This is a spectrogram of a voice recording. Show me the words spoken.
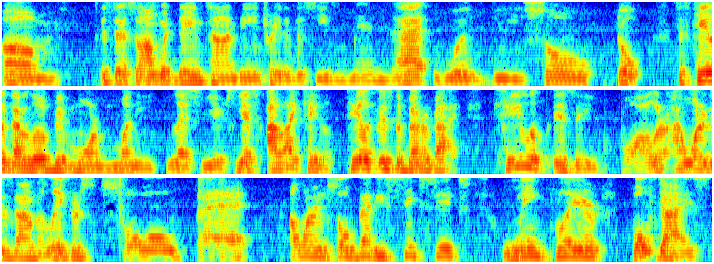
Um, it says so. I'm with Dame time being traded this season. Man, that would be so dope says Caleb got a little bit more money, less years. Yes, I like Caleb. Caleb is the better guy. Caleb is a baller. I wanted this guy on the Lakers so bad. I wanted him so bad. He's six six wing player. Both guys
